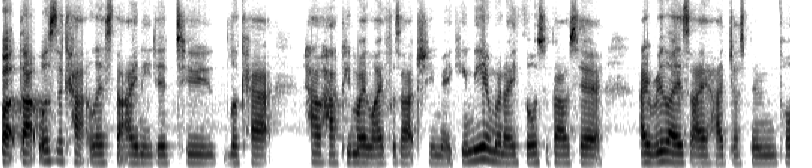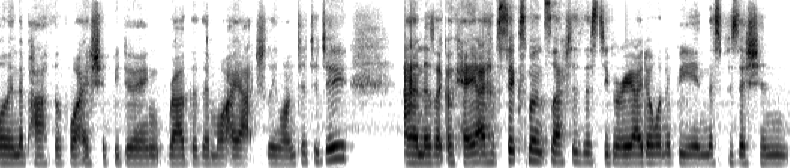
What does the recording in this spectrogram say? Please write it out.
but that was the catalyst that i needed to look at how happy my life was actually making me. And when I thought about it, I realized I had just been following the path of what I should be doing rather than what I actually wanted to do. And I was like, okay, I have six months left of this degree. I don't want to be in this position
